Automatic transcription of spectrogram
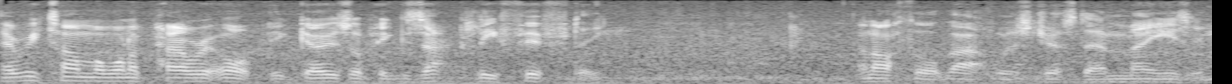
every time I want to power it up it goes up exactly 50 and I thought that was just amazing.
